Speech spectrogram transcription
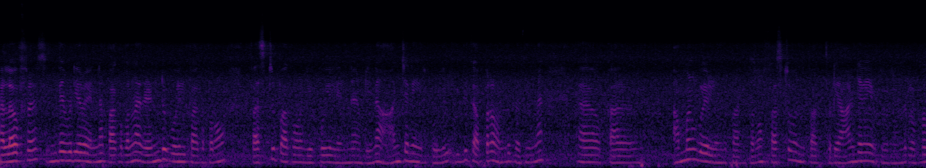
ஹலோ ஃப்ரெண்ட்ஸ் இந்த வீடியோவில் என்ன பார்க்க போகிறோம்னா ரெண்டு கோயில் பார்க்க போகிறோம் ஃபஸ்ட்டு பார்க்க வேண்டிய கோயில் என்ன அப்படின்னா ஆஞ்சநேயர் கோயில். இதுக்கப்புறம் வந்து பார்த்திங்கன்னா அம்மன் கோயில் வந்து பார்க்க போகிறோம் ஃபஸ்ட்டு வந்து பார்க்கக்கூடிய ஆஞ்சநேயர் கோயில் வந்து ரொம்ப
